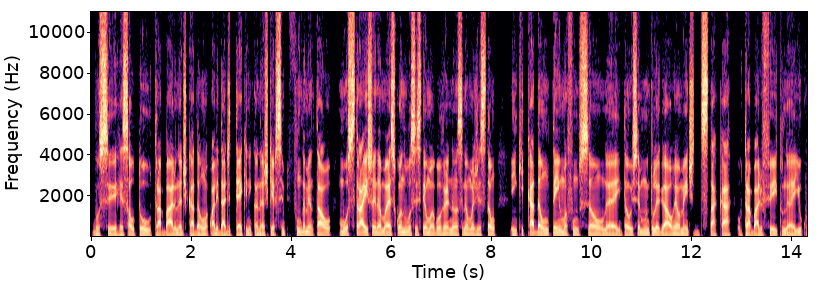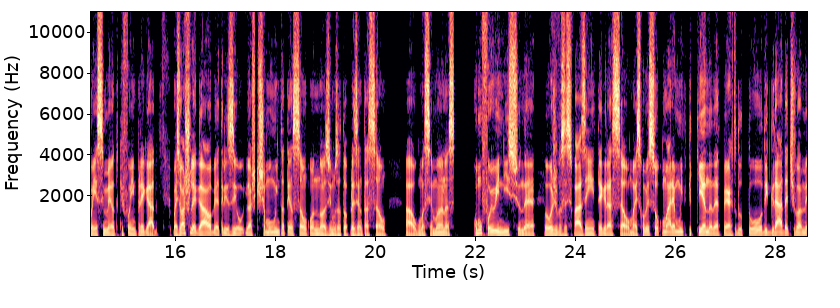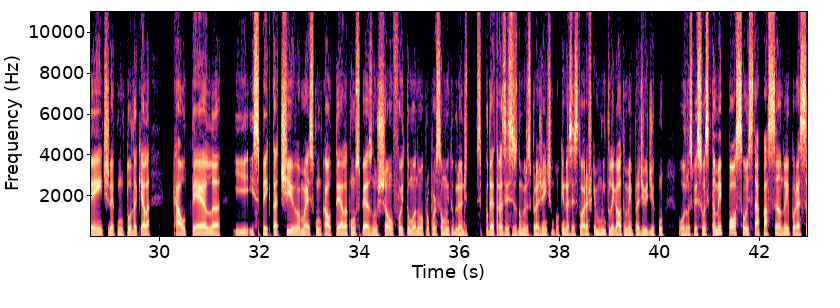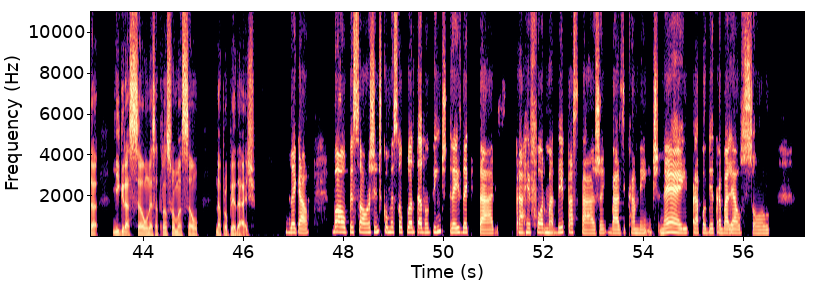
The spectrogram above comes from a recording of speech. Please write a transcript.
você ressaltou o trabalho né, de cada um, a qualidade técnica, né? Acho que é sempre fundamental mostrar isso ainda mais quando vocês têm uma governança, né, uma gestão em que cada um tem uma função, né? Então isso é muito legal realmente destacar o trabalho feito, né, e o conhecimento que foi empregado. Mas eu acho legal, Beatriz, eu, eu acho que chamou muita atenção quando nós vimos a tua apresentação há algumas semanas, como foi o início, né? Hoje vocês fazem integração, mas começou com uma área muito pequena, né, perto do todo e gradativamente, né, com toda aquela cautela e expectativa, mas com cautela, com os pés no chão, foi tomando uma proporção muito grande. Se puder trazer esses números para a gente, um pouquinho dessa história, acho que é muito legal também para dividir com outras pessoas que também possam estar passando aí por essa migração, nessa transformação na propriedade. Legal. Bom, pessoal, a gente começou plantando 23 hectares para reforma de pastagem, basicamente, né? E para poder trabalhar o solo.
